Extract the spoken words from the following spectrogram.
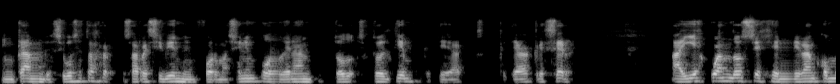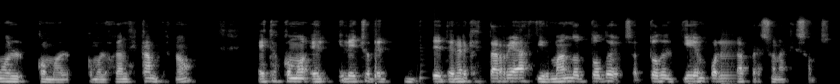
En cambio, si vos estás recibiendo información empoderante todo, todo el tiempo que te, haga, que te haga crecer, ahí es cuando se generan como, como, como los grandes cambios, ¿no? Esto es como el, el hecho de, tener que estar reafirmando todo, todo el tiempo la persona que somos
